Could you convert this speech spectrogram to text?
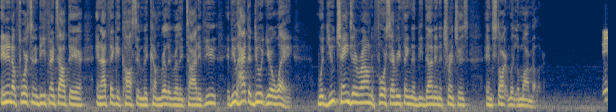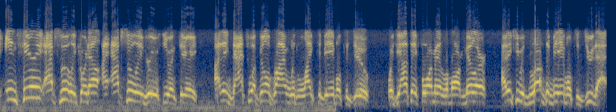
it ended up forcing the defense out there, and I think it cost them to become really, really tired. If you if you had to do it your way, would you change it around to force everything to be done in the trenches and start with Lamar Miller? In theory, absolutely, Kordell. I absolutely agree with you in theory. I think that's what Bill O'Brien would like to be able to do with D'Onta Foreman and Lamar Miller. I think he would love to be able to do that.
